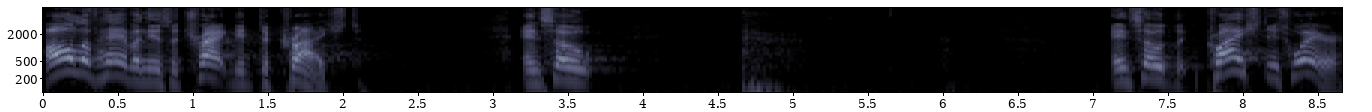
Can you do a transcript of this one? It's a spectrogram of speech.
All of heaven is attracted to Christ. And so and so Christ is where?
